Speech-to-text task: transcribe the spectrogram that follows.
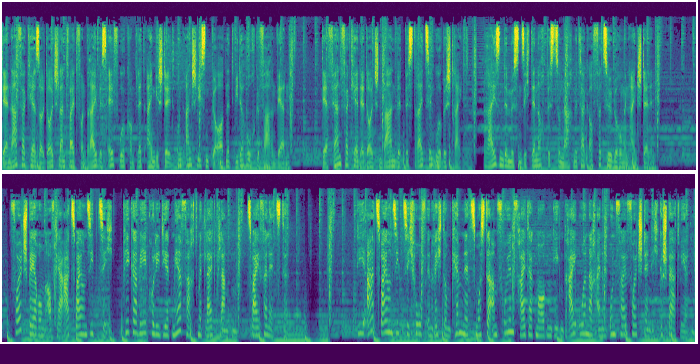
Der Nahverkehr soll deutschlandweit von 3 bis 11 Uhr komplett eingestellt und anschließend geordnet wieder hochgefahren werden. Der Fernverkehr der Deutschen Bahn wird bis 13 Uhr bestreikt. Reisende müssen sich dennoch bis zum Nachmittag auf Verzögerungen einstellen. Vollsperrung auf der A72. Pkw kollidiert mehrfach mit Leitplanken, zwei Verletzte. Die A72 Hof in Richtung Chemnitz musste am frühen Freitagmorgen gegen 3 Uhr nach einem Unfall vollständig gesperrt werden.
